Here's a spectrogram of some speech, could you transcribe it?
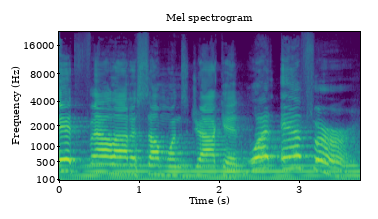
It fell out of someone's jacket. Whatever.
